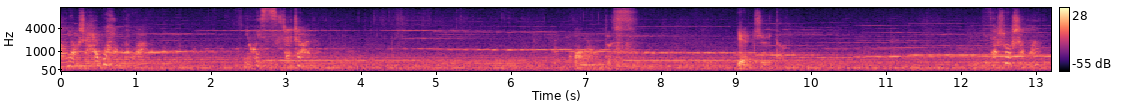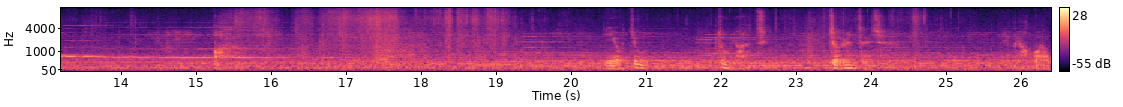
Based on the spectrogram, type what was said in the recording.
伤要是还不好的话，你会死在这儿的。光荣的死也值得。你在说什么？啊，你有重重要的责责任在身，你不要管我。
